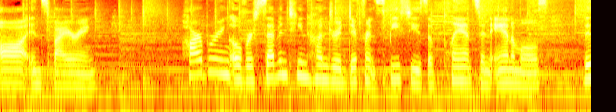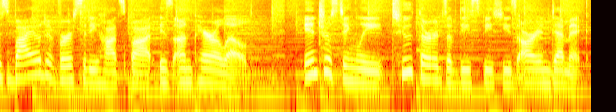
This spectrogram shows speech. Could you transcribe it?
awe-inspiring. Harboring over 1,700 different species of plants and animals, this biodiversity hotspot is unparalleled. Interestingly, two-thirds of these species are endemic,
